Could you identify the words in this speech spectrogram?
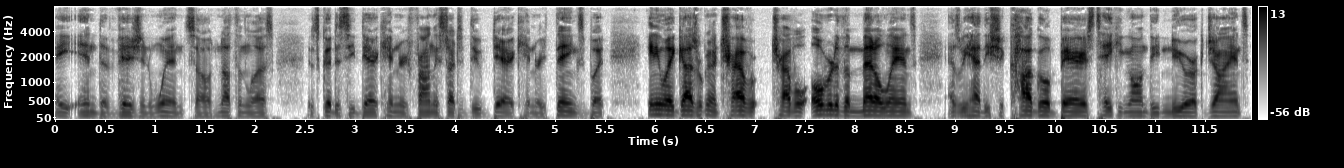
a in division win. So nothing less. It's good to see Derrick Henry finally start to do Derrick Henry things. But anyway guys we're going to travel travel over to the Meadowlands as we had the Chicago Bears taking on the New York Giants.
